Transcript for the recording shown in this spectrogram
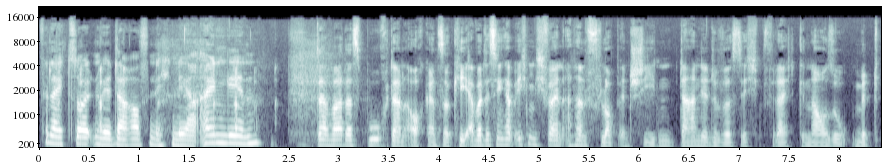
Vielleicht sollten wir darauf nicht näher eingehen. Da war das Buch dann auch ganz okay. Aber deswegen habe ich mich für einen anderen Flop entschieden. Daniel, du wirst dich vielleicht genauso mit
